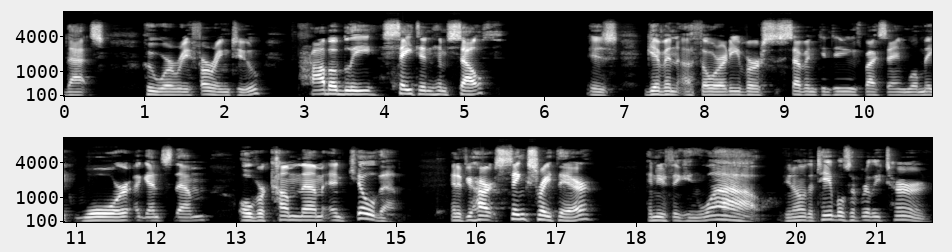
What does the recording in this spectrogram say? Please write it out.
that's who we're referring to probably satan himself is given authority. Verse 7 continues by saying, We'll make war against them, overcome them, and kill them. And if your heart sinks right there, and you're thinking, wow, you know, the tables have really turned.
